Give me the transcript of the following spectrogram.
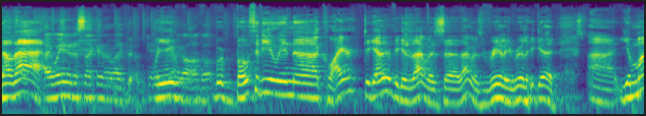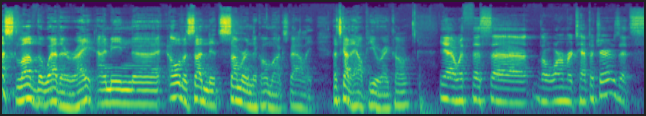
now that I waited a second. I'm like, okay, were you I'll go, I'll go. were both of you in uh, choir together because that was uh, that was really really good. Uh, you must love the weather, right? I mean, uh, all of a sudden it's summer in the Comox Valley. That's got to help you, right, Colin? Yeah, with this uh, the warmer temperatures, it's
